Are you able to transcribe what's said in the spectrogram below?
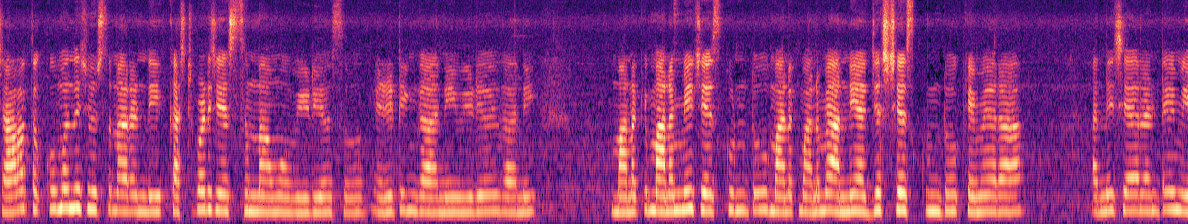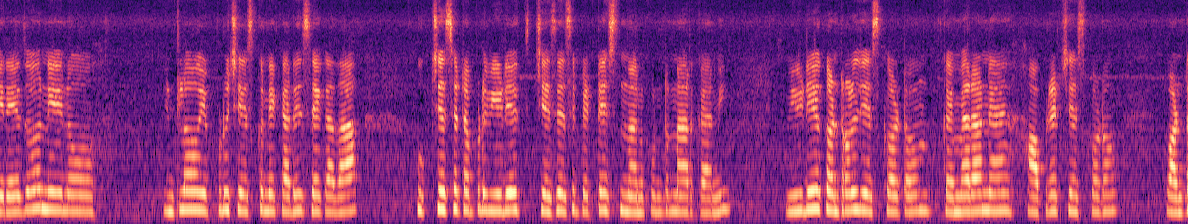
చాలా తక్కువ మంది చూస్తున్నారండి. కష్టపడి చేస్తున్నాము వీడియోస్ ఎడిటింగ్ కానీ వీడియో కానీ మనకి మనమే చేసుకుంటూ మనకు మనమే అన్నీ అడ్జస్ట్ చేసుకుంటూ కెమెరా అన్నీ చేయాలంటే మీరేదో నేను ఇంట్లో ఎప్పుడు చేసుకునే కర్రీసే కదా. కుక్ చేసేటప్పుడు వీడియో చేసేసి పెట్టేస్తుంది అనుకుంటున్నారు కానీ వీడియో కంట్రోల్ చేసుకోవటం కెమెరాని ఆపరేట్ చేసుకోవడం వంట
